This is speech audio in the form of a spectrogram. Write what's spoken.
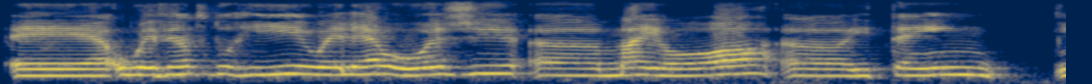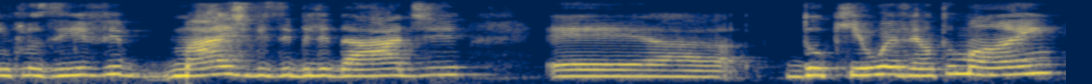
É, o evento do Rio ele é hoje uh, maior uh, e tem inclusive mais visibilidade é, do que o evento mãe,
